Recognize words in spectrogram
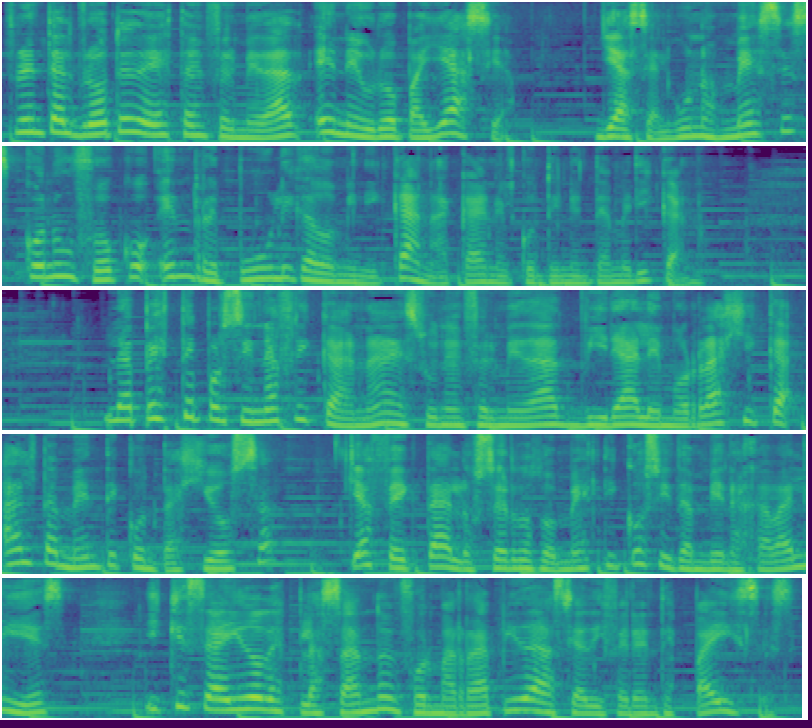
frente al brote de esta enfermedad en Europa y Asia, ya hace algunos meses con un foco en República Dominicana, acá en el continente americano. La peste porcina africana es una enfermedad viral hemorrágica altamente contagiosa que afecta a los cerdos domésticos y también a jabalíes y que se ha ido desplazando en forma rápida hacia diferentes países,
